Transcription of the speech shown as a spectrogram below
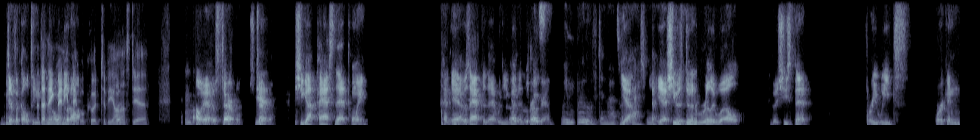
hmm. difficulty. I don't think many put on. people could, to be honest. Yeah. Mm-hmm. Oh yeah, it was terrible. It's Yeah. terrible. She got past that point, and yeah, it was after that when you got in the Because program. We moved and that's what Yeah. crashed me. Yeah, she was doing really well, but she spent three weeks working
